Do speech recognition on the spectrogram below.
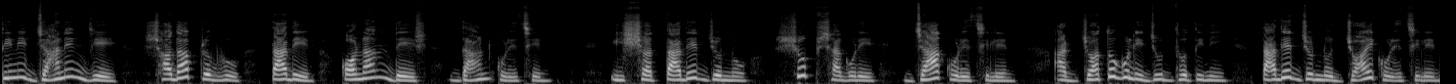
তিনি জানেন যে সদাপ্রভু তাদের কনান দেশ দান করেছেন। ঈশ্বর তাদের জন্য সুপ সাগরে যা করেছিলেন আর যতগুলি যুদ্ধ তিনি তাদের জন্য জয় করেছিলেন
